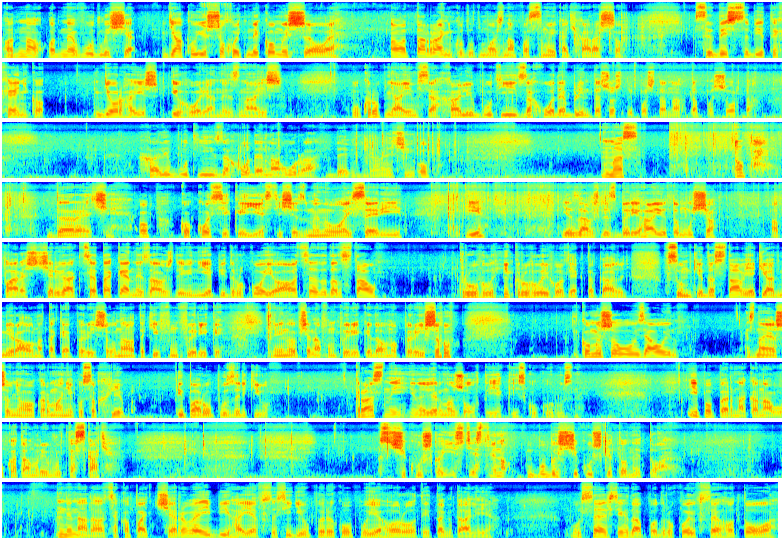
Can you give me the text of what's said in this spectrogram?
Одна, одне вудлище. Дякую, що хоч не комишове. От тараньку тут можна посмикати хорошо. Сидиш собі тихенько, дергаєш і горя не знаєш. Укрупняємося, халібут їй заходить. Блін, та що ж ти по штанах та по шортах? Халібут їй заходить на ура. Де він, до речі, оп. У нас. Оп. До речі, оп, кокосики є ще з минулої серії. І я завжди зберігаю, тому що опариш черв'як це таке, не завжди він є під рукою, а оце достав круглий, круглий год, як то кажуть, в сумки достав, як і адмірал на таке перейшов, на такі фумфирики. Він взагалі на фумфирики давно перейшов. Комишову взяв він. Знає, що в нього в кармані кусок хліб і пару пузирьків. Красний і, мабуть, жовтий якийсь кукурузний. І попер на канаву там рибу таскать. Чекушкою, звісно, бо без чекушки то не то. Не треба оце копати червей, бігає в сусідів, перекопує город і так далі. Усе завжди під рукою, все готово.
